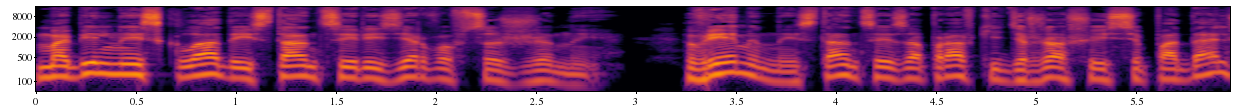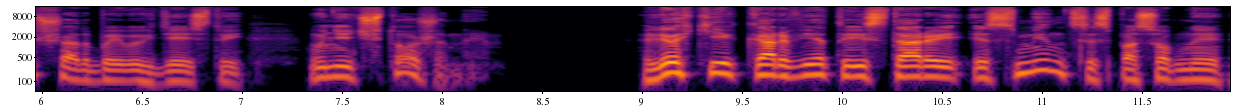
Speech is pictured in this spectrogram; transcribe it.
мобильные склады и станции резервов сожжены. Временные станции заправки, державшиеся подальше от боевых действий, уничтожены. Легкие корветы и старые эсминцы, способные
